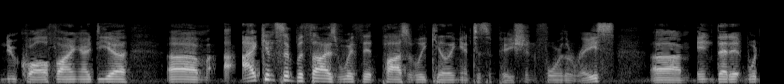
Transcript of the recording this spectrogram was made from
new qualifying idea. Um, I can sympathize with it possibly killing anticipation for the race, um, in that it would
